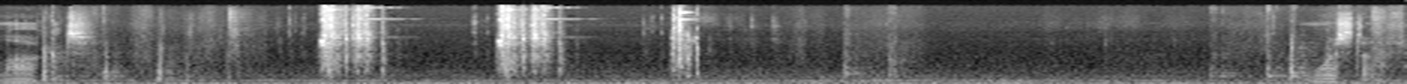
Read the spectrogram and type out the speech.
Locked. More stuff.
